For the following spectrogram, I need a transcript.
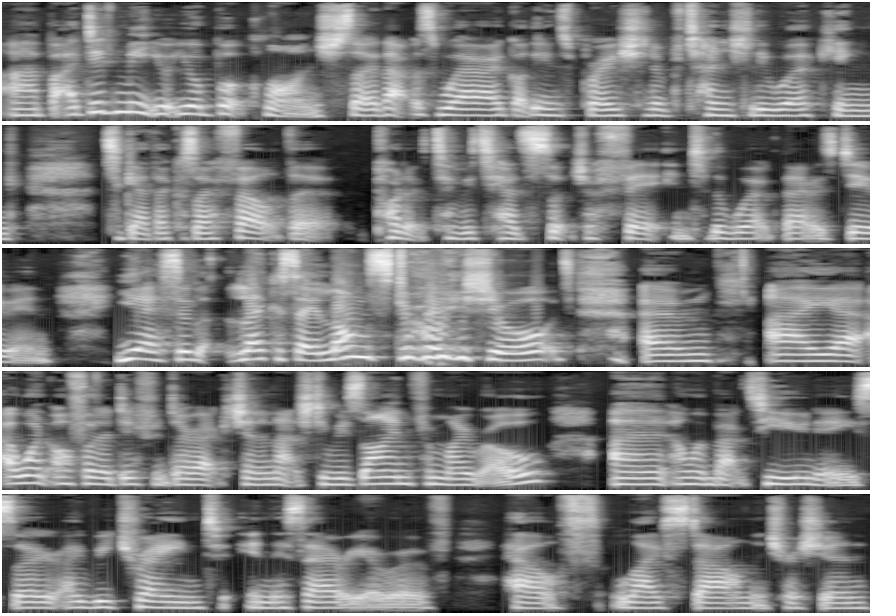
Uh, but I did meet you at your book launch, so that was where I got the inspiration of potentially working together because I felt that productivity had such a fit into the work that I was doing. Yeah, so like I say, long story short, um, I uh, I went off on a different direction and actually resigned from my role and I went back to uni. So I retrained in this area of health, lifestyle, nutrition,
